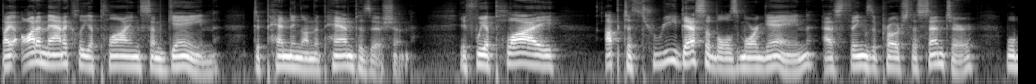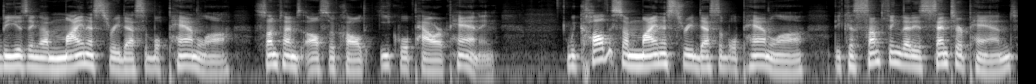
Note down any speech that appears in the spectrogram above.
by automatically applying some gain depending on the pan position. If we apply up to 3 decibels more gain as things approach the center, we'll be using a minus 3 decibel pan law, sometimes also called equal power panning. We call this a minus 3 decibel pan law because something that is center panned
